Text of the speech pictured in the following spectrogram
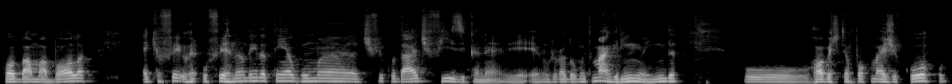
roubar uma bola, é que o, Fe, o Fernando ainda tem alguma dificuldade física, né? Ele é um jogador muito magrinho ainda. O Robert tem um pouco mais de corpo.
